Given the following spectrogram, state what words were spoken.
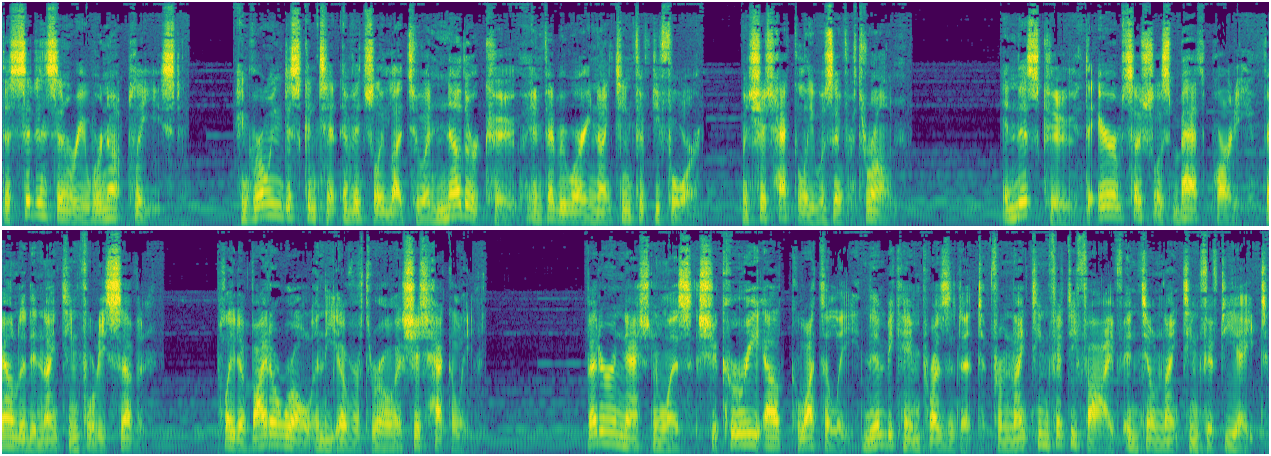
The citizenry were not pleased, and growing discontent eventually led to another coup in February 1954 when Shishakali was overthrown. In this coup, the Arab Socialist Ba'ath Party, founded in 1947, played a vital role in the overthrow of Shishakali. Veteran nationalist Shukri al Quwatali then became president from 1955 until 1958.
